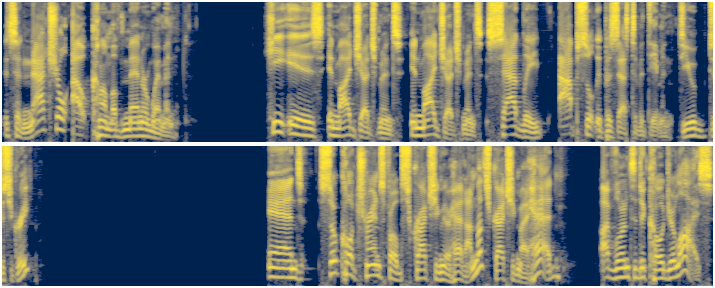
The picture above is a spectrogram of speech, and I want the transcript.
It's a natural outcome of men or women. He is, in my judgment, in my judgment, sadly, absolutely possessed of a demon. Do you disagree? And so called transphobes scratching their head. I'm not scratching my head. I've learned to decode your lies.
